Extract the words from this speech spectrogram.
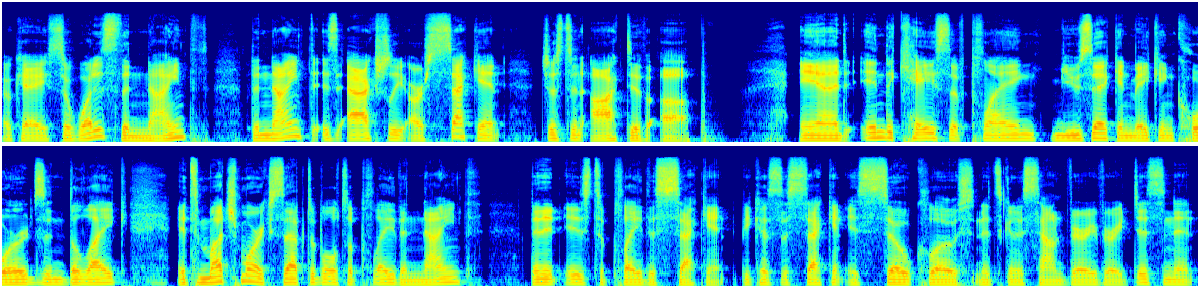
Okay, so what is the ninth? The ninth is actually our second, just an octave up. And in the case of playing music and making chords and the like, it's much more acceptable to play the ninth than it is to play the second because the second is so close and it's going to sound very, very dissonant.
